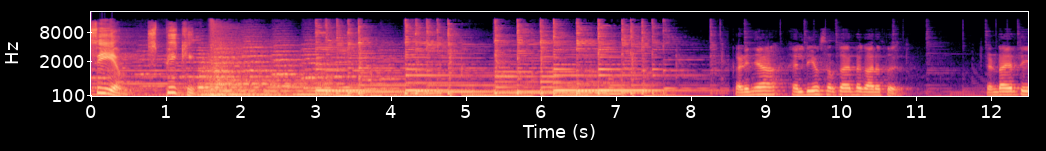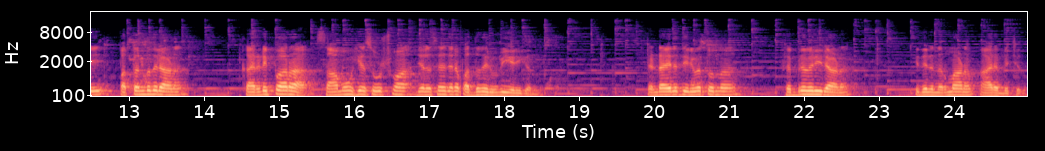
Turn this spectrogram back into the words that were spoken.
C M speaking കഴിഞ്ഞ എൽ ഡി എഫ് സർക്കാരിന്റെ കാലത്ത് രണ്ടായിരത്തി പത്തൊൻപതിലാണ് കരടിപ്പാറ സാമൂഹ്യ സൂക്ഷ്മ ജലസേചന പദ്ധതി രൂപീകരിക്കുന്നത്. രണ്ടായിരത്തി ഇരുപത്തൊന്ന് ഫെബ്രുവരിയിലാണ് ഇതിന്റെ നിർമ്മാണം ആരംഭിച്ചത്.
